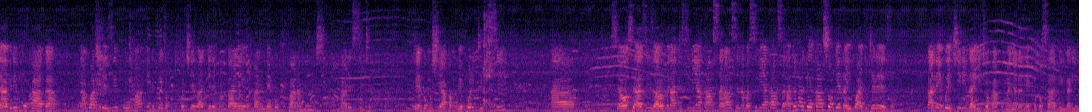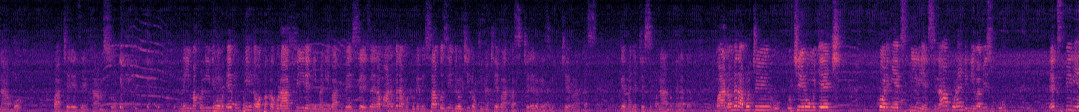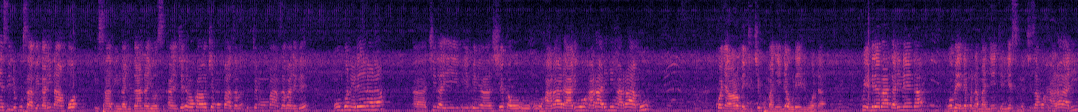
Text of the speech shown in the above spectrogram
abiri mukaaga nagwatira ezikuuma endikweza ku kifo kyebajerema mbale woman member of parliament mbale city. Twenda omushyaka mu bye politics siawose aziza alomera nti senior kansala ase naba senior kansala ate nalekeye kansonga endayikwa agitereza kana embw ekiri ndayito kakumanyala netukusavinga linambo kwatereza enkanso niimako nibo emupinga wapakagula wapaka bulafiire nima niba atubeseza era mwanomera mutule nisambo zimbiro kino kima kyebakasi kyerero niziri kukyebakasi kemanya kyesi munanomera ddala mwanomera muti ukiira omujeki kolini experience. Nakula ndi niba bizuku. Experience ndi kusavinga linambo isavinga uganda yose kale kyerero kawo kyemumbanza balebe mumbonero erala kira sheka uhalali aliwo halali ni haramu. Konya walome kikumanya enjawulo eriwoda kuyimire bagali nenga ngobene munamanya enjeri yesi mukizamu halali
